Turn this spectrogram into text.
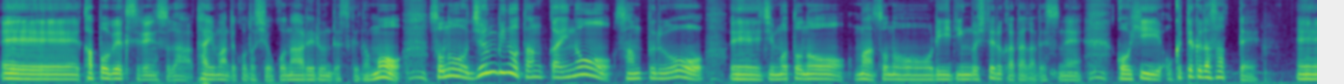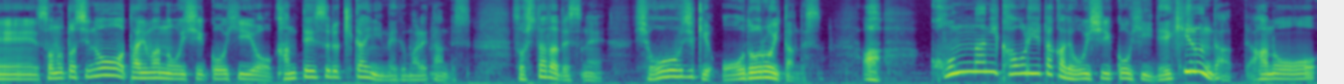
えー、カップ・オブ・エクセレンスが台湾で今年行われるんですけどもその準備の段階のサンプルを、えー、地元の,、まあそのリーディングしてる方がですねコーヒー送ってくださってえー、その年の台湾の美味しいコーヒーを鑑定する機会に恵まれたんです。そしたらですね正直驚いたんです。あこんなに香り豊かで美味しいコーヒーできるんだってあのー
